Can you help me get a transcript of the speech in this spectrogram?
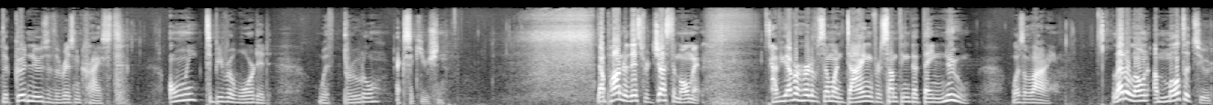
the good news of the risen Christ, only to be rewarded with brutal execution. Now, ponder this for just a moment. Have you ever heard of someone dying for something that they knew was a lie? Let alone a multitude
